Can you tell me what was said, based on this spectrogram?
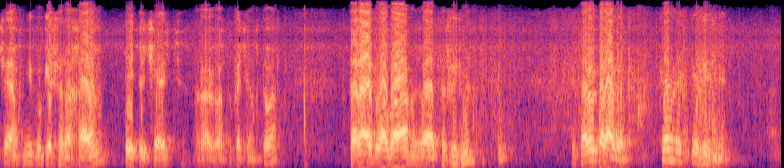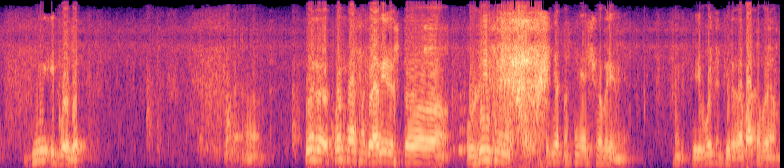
Изучаем книгу Гешерахаем, третью часть Рава Сукачинского. Вторая глава называется «Жизнь». И второй параграф «Ценности жизни. Дни и годы». Первый, в прошлый раз мы говорили, что у жизни нет настоящего времени. Мы переводим, перерабатываем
